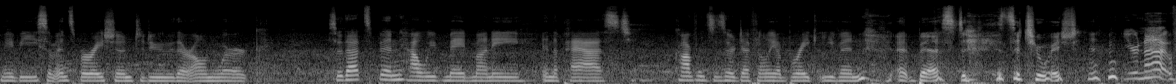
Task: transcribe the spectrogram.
maybe some inspiration to do their own work. So that's been how we've made money in the past. Conferences are definitely a break even at best situation. You're not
